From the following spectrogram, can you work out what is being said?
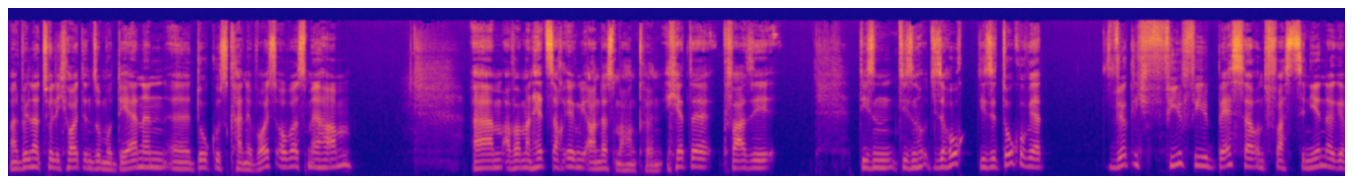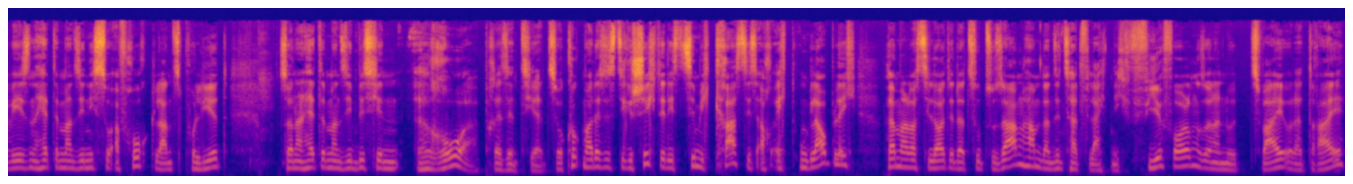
Man will natürlich heute in so modernen äh, Dokus keine Voice-Overs mehr haben. Ähm, aber man hätte es auch irgendwie anders machen können. Ich hätte quasi diesen, diesen, diese, Hoch, diese Doku wäre wirklich viel, viel besser und faszinierender gewesen, hätte man sie nicht so auf Hochglanz poliert, sondern hätte man sie ein bisschen roher präsentiert. So, guck mal, das ist die Geschichte, die ist ziemlich krass, die ist auch echt unglaublich. Hör mal, was die Leute dazu zu sagen haben. Dann sind es halt vielleicht nicht vier Folgen, sondern nur zwei oder drei.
